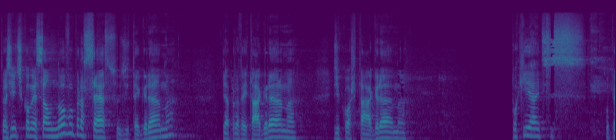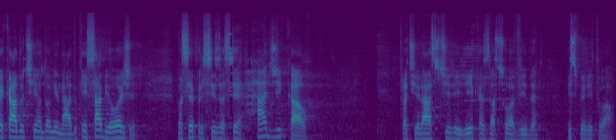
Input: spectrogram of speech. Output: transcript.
para a gente começar um novo processo de ter grama, de aproveitar a grama, de cortar a grama. Porque antes o pecado tinha dominado. Quem sabe hoje você precisa ser radical para tirar as tiriricas da sua vida espiritual.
